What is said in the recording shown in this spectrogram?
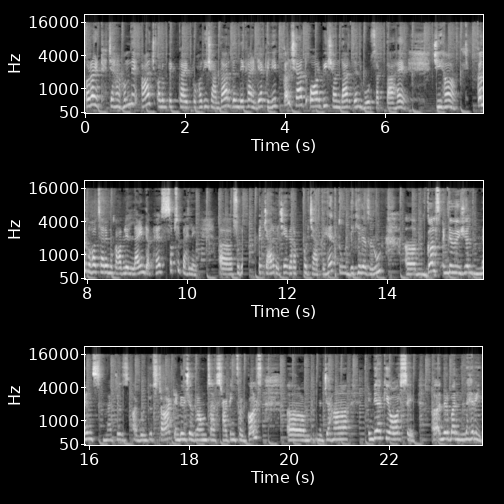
Right जहाँ हमने आज ओलंपिक का एक बहुत ही शानदार दिन देखा इंडिया के लिए कल शायद और भी शानदार दिन हो सकता है। जी हाँ कल बहुत सारे मुकाबले लाइंड अप है। सबसे पहले अ, सुबह चार बजे अगर आप उठ जाते हैं तो देखिएगा ज़रूर golf individual men's matches are going to start individual rounds are starting for golf जहाँ इंडिया की ओर से अ, निर्बन लहरी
